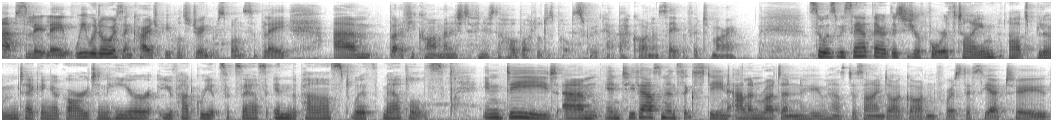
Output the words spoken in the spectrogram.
Absolutely, we would always encourage people to drink responsibly, um, but if you can't manage to finish the whole bottle, just pop the screw cap back on and save it for tomorrow. So, as we said there, this is your fourth time at Bloom taking a garden here. You've had great success in the past with metals. Indeed. Um, in 2016, Alan Rudden, who has designed our garden for us this year too,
